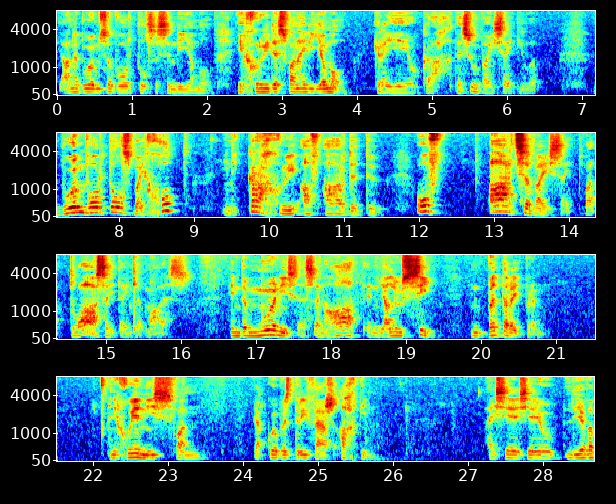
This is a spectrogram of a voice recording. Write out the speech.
die ander boom se wortels is in die hemel. Jy groei dus vanuit die hemel kry jy jou krag. Dis hoe wysheid loop. Boomwortels by God en die krag groei af aarde toe. Of aardse wysheid wat dwaasheid eintlik maar is en demonies is in haat en jaloesie en bitterheid bring. In die goeie nuus van Jakobus 3 vers 18. Hy sê as jy jou lewe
